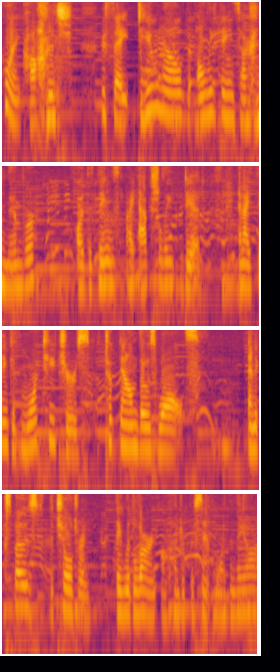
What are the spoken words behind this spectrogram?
who are in college, who say, do you know the only things I remember are the things I actually did? And I think if more teachers took down those walls and exposed the children they would learn 100% more than they are.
